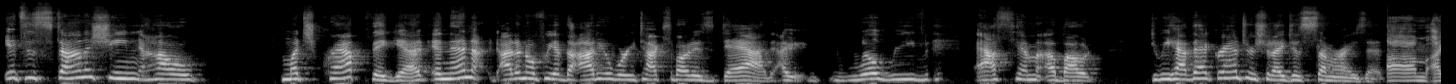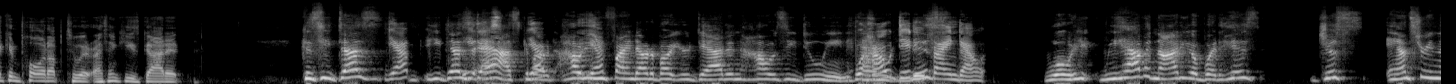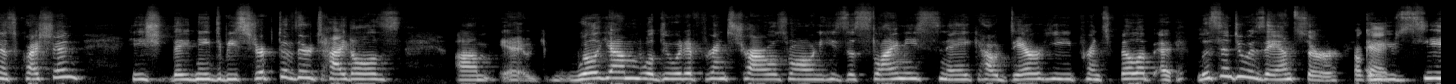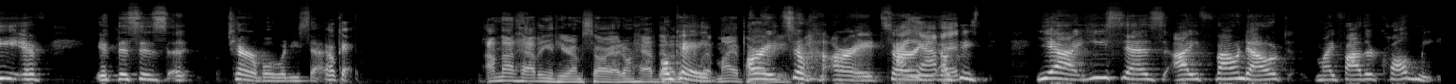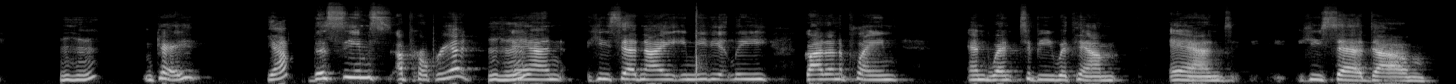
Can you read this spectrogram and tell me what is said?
it's astonishing how much crap they get. And then I don't know if we have the audio where he talks about his dad. I Will Reeve asked him about. Do we have that, Grant, or should I just summarize it? Um, I can pull it up to it. I think he's got it. Because he does. Yep. He does, He does. ask Yep. about how do Yep. you find out about your dad and how's he doing? Well, how And did he find out? Well, he, we have an audio, but his just answering this question, he sh- they need to be stripped of their titles. Um, eh, William will do it if Prince Charles won't. He's a slimy snake. How dare he, Prince Philip? Uh, listen to his answer, Okay. and you see if if this is uh, terrible what he said. Okay. I'm not having it here. I'm sorry. I don't have that. Okay. clip. My All right. So, all right. Sorry. have it. Yeah. He says, I found out my father called me. Mm-hmm. Okay. Yep. This seems appropriate. Mhm. And he said, and I immediately got on a plane and went to be with him. And he said, um,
